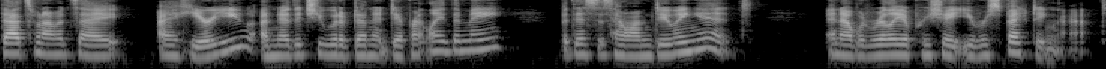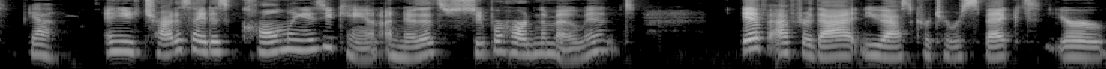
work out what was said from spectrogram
That's when I would say, I hear you. I know that you would have done it differently than me, but this is how I'm doing it. And I would really appreciate you respecting that Yeah, and you try to say it as calmly as you can. I know that's super hard in the moment. If after that you ask her to respect your,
